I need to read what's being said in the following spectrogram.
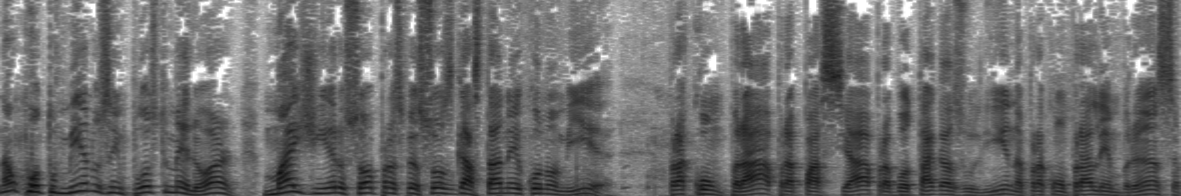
Não, quanto menos imposto, melhor. Mais dinheiro só para as pessoas gastar na economia. Para comprar, para passear, para botar gasolina, para comprar lembrança,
